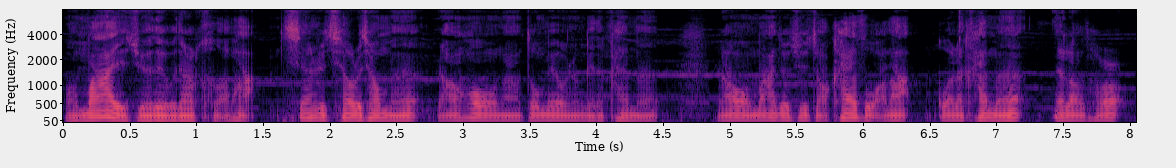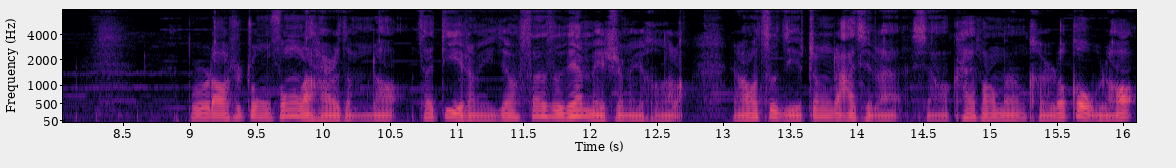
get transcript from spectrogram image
我妈也觉得有点可怕，先是敲了敲门，然后呢都没有人给他开门，然后我妈就去找开锁的过来开门。那老头不知道是中风了还是怎么着，在地上已经三四天没吃没喝了，然后自己挣扎起来想要开房门，可是都够不着，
